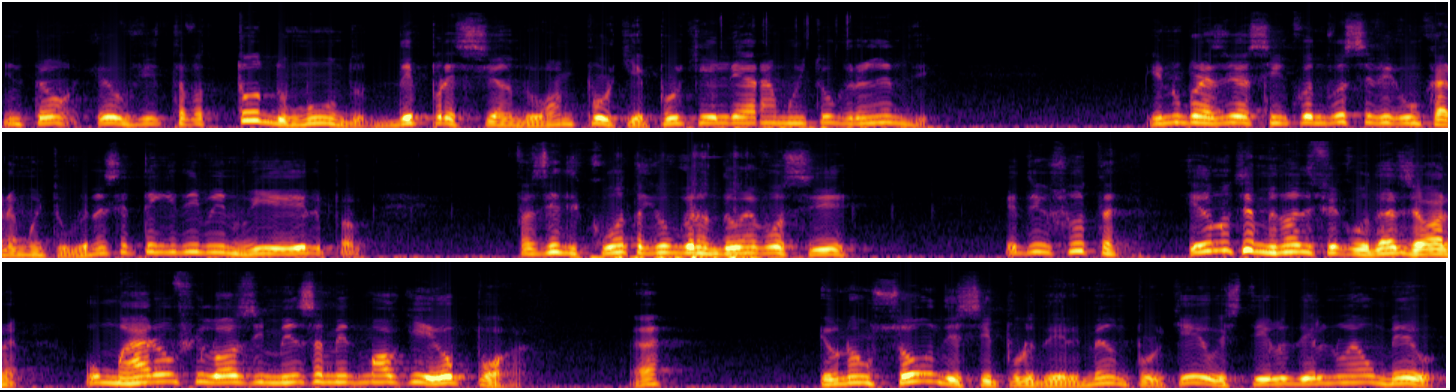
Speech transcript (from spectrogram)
Então eu vi, estava todo mundo depreciando o homem, por quê? Porque ele era muito grande. E no Brasil, assim, quando você vê que um cara é muito grande, você tem que diminuir ele para fazer de conta que o grandão é você. Eu digo, escuta, eu não tenho a menor dificuldade de dizer, olha, o Mário é um filósofo imensamente maior que eu, porra. É? Eu não sou um discípulo dele, mesmo porque o estilo dele não é o meu.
